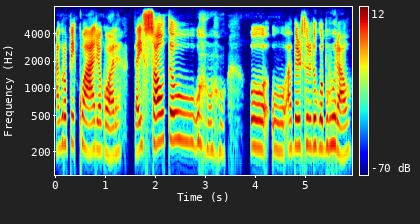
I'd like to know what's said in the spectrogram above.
agropecuário agora? Daí solta o, o, o, o a abertura do Globo Rural.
